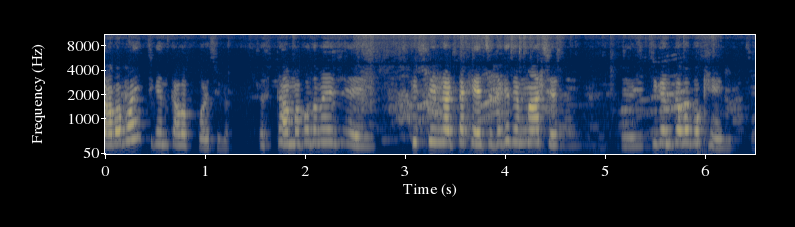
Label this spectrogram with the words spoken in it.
কাবাব হয় চিকেন কাবাব করেছিল। তো ঠাম্মা প্রথমে এই ফিশ ফিঙ্গারটা খেয়েছে, দেখেছে মাছের চিকেন কাবাবও খেয়ে নিচ্ছে।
